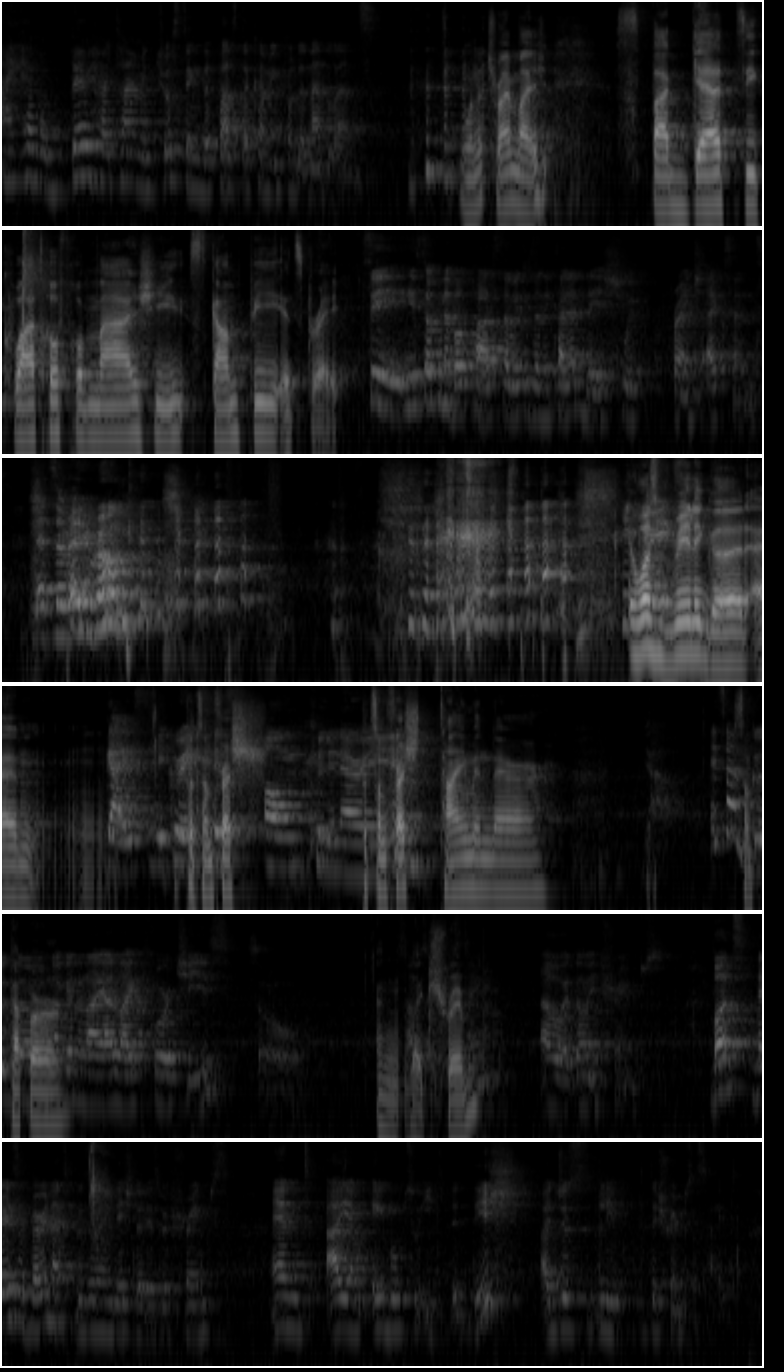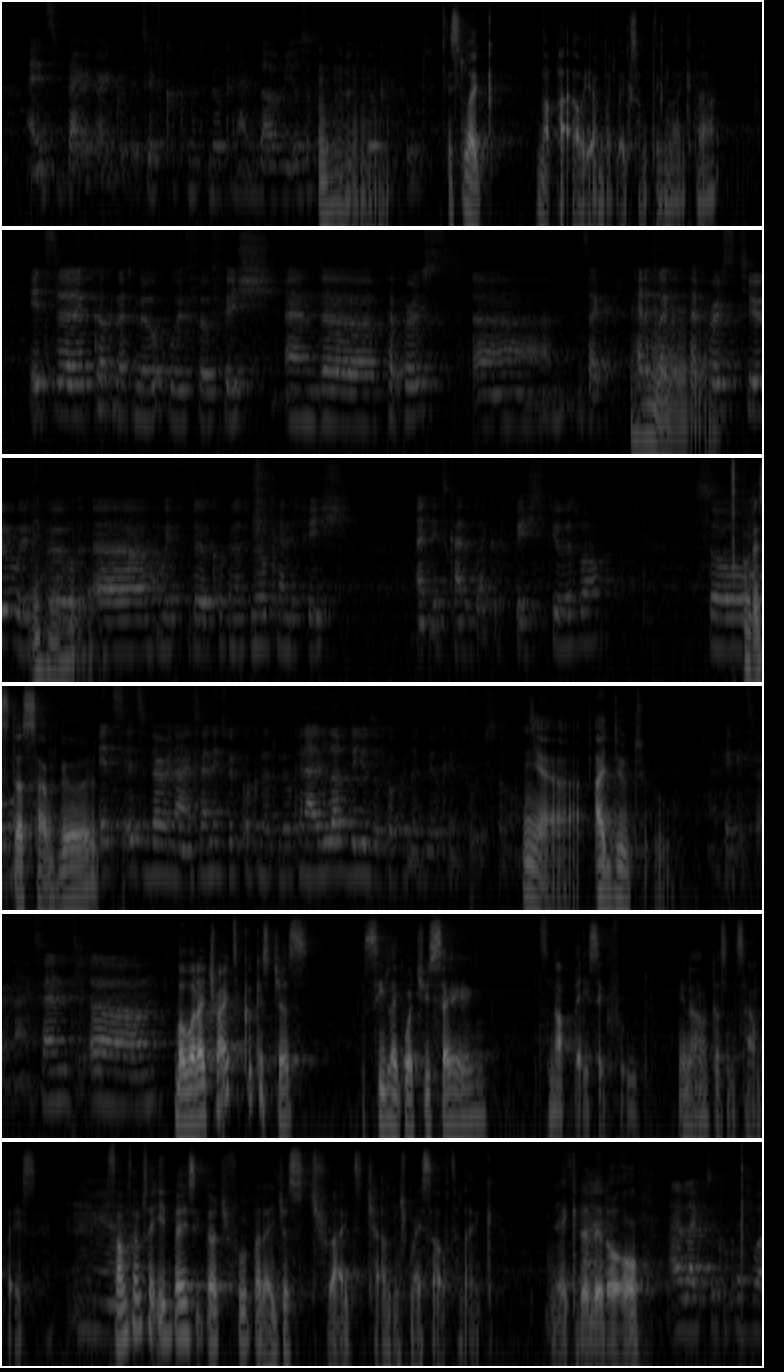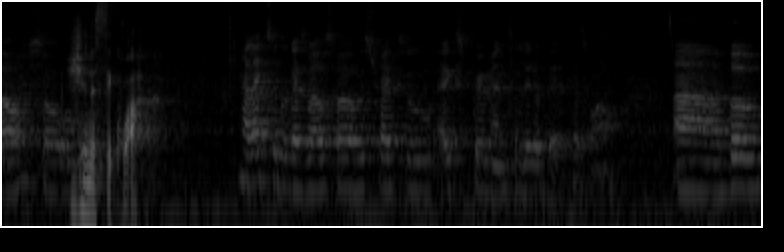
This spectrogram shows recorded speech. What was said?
I have a very hard time in trusting the pasta coming from the Netherlands. Want to try my spaghetti quattro formaggi scampi? It's great. See, he's talking about pasta, which is an Italian dish with French accent. That's already wrong. It was really good and Guys, put some fresh put some fresh thyme in there. It sounds some good pepper. though. I'm not gonna lie, I like four cheese, so And like shrimp. Oh, I don't eat shrimps, but there is a very nice Brazilian dish that is with shrimps, and I am able to eat the dish. I just leave the shrimps aside, and it's very very good. It's with coconut milk, and I love use of coconut milk Mm. in food. It's like not paella, but like something like that. It's uh, coconut milk with uh, fish and uh, peppers. Um, it's like kind of like Mhm. pepper stew with Mhm. uh, uh, with the coconut milk and the fish, and it's kind of like a fish stew as well. So Oh, this does sound good. It's it's very nice, and it's with coconut milk, and I love the use of coconut milk in food. So Yeah, I do too. I think it's very nice. And um, But what I try to cook is just see like what you're saying. It's not basic food, you know. It doesn't sound basic. Yeah, Sometimes I eat basic Dutch food, but I just try to challenge myself to like make that's it a little I like to cook as well. So je ne sais quoi. I like to cook as well, so I always try to experiment a little bit as well. Uh, but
